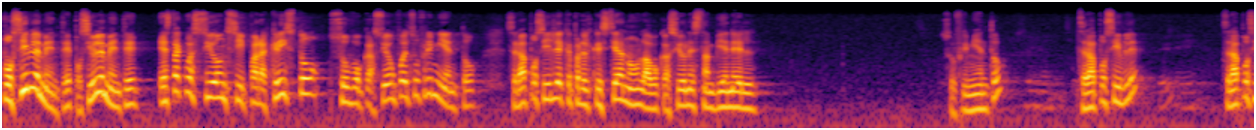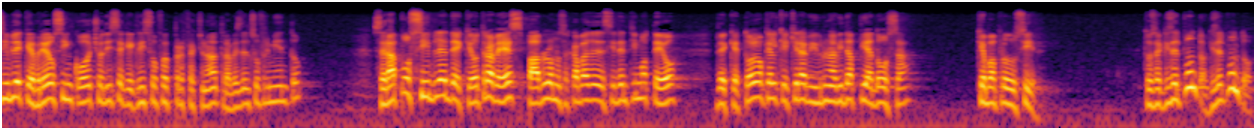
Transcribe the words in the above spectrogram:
Posiblemente, posiblemente, esta cuestión, si para Cristo su vocación fue el sufrimiento, será posible que para el cristiano la vocación es también el sufrimiento. ¿Será posible? ¿Será posible que Hebreos 5.8 dice que Cristo fue perfeccionado a través del sufrimiento? ¿Será posible de que otra vez, Pablo nos acaba de decir en Timoteo, de que todo aquel que quiera vivir una vida piadosa, ¿qué va a producir? Entonces aquí es el punto, aquí es el punto.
